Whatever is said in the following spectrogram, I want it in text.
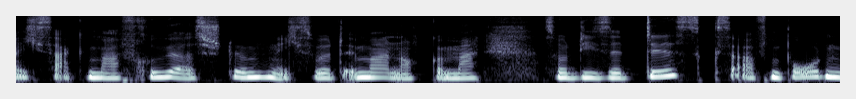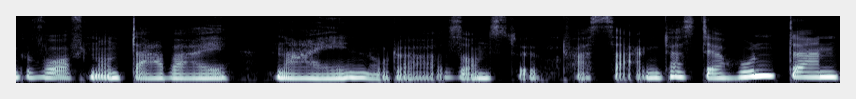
ich sage immer früher, es stimmt nicht, es wird immer noch gemacht, so diese Discs auf den Boden geworfen und dabei Nein oder sonst irgendwas sagen, dass der Hund dann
